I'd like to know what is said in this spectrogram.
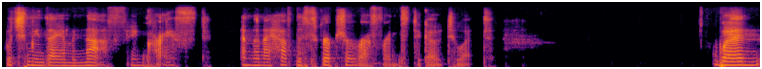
which means I am enough in Christ. And then I have the scripture reference to go to it. When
